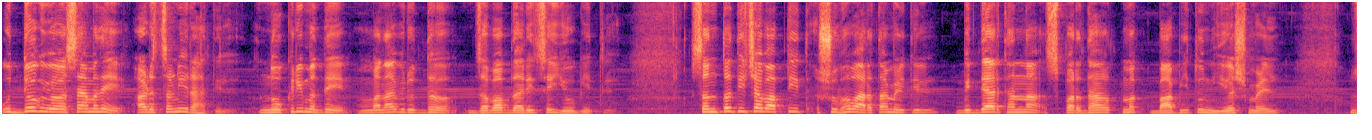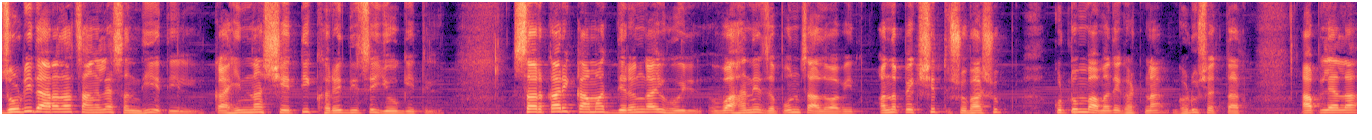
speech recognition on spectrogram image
उद्योग व्यवसायामध्ये अडचणी राहतील. नोकरीमध्ये मनाविरुद्ध जबाबदारीचे योग येतील. संततीच्या बाबतीत शुभ वार्ता मिळतील. विद्यार्थ्यांना स्पर्धात्मक बाबीतून यश मिळेल. जोडीदाराला चांगल्या संधी येतील. काहींना शेती खरेदीचे योग येतील. सरकारी कामात दिरंगाई होईल. वाहने जपून चालवावीत. अनपेक्षित शुभाशुभ कुटुंबामध्ये घटना घडू शकतात. आपल्याला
